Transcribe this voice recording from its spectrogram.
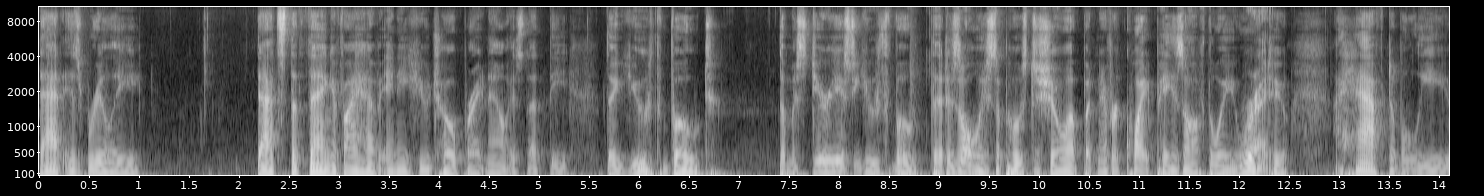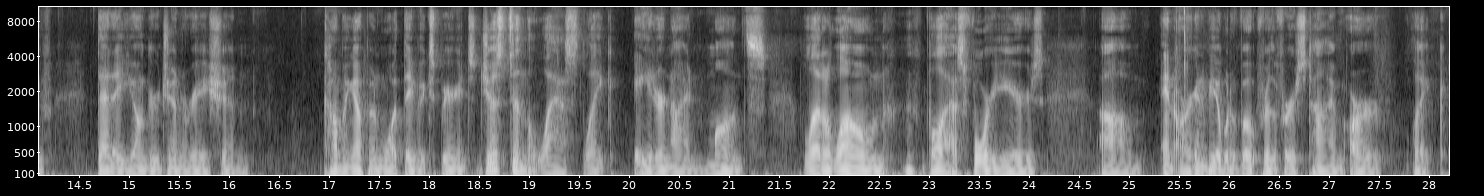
that is really that's the thing if i have any huge hope right now is that the the youth vote the mysterious youth vote that is always supposed to show up but never quite pays off the way you want Right. it to i have to believe that a younger generation coming up in what they've experienced just in the last like eight or nine months, let alone the last four years, um, and are going to be able to vote for the first time are like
